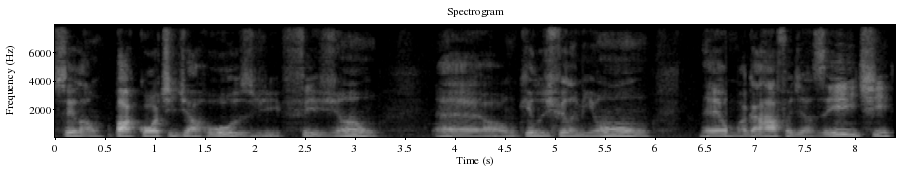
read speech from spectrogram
sei lá, um pacote de arroz, de feijão, é, um quilo de filé mignon, é, uma garrafa de azeite,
